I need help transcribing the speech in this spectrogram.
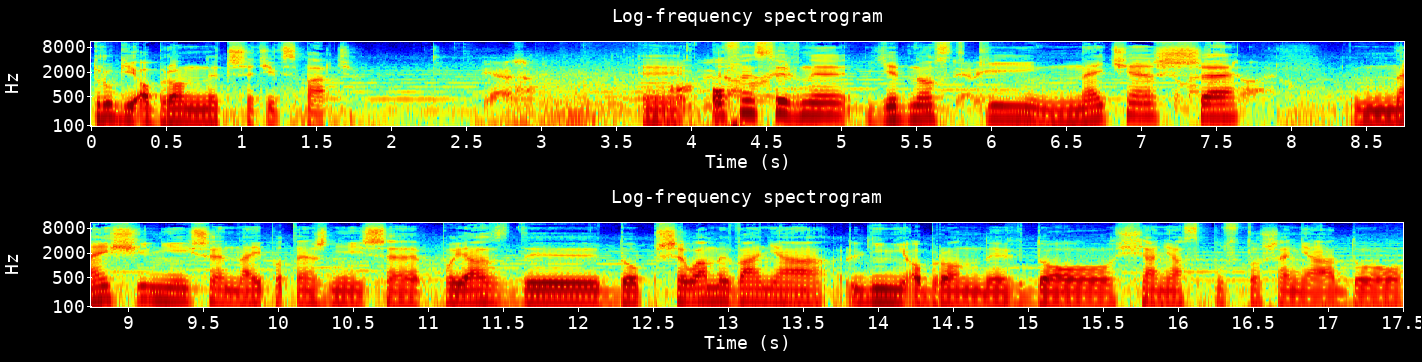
drugi obronny, trzeci wsparcie. Y, ofensywny jednostki najcięższe, najsilniejsze, najpotężniejsze pojazdy do przełamywania linii obronnych, do siania spustoszenia, do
